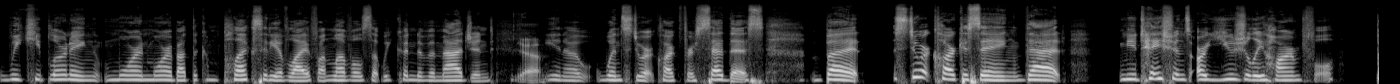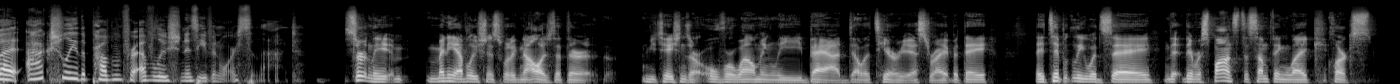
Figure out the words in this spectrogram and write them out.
we keep learning more and more about the complexity of life on levels that we couldn't have imagined, yeah. you know, when Stuart Clark first said this. But Stuart Clark is saying that mutations are usually harmful, but actually the problem for evolution is even worse than that. certainly many evolutionists would acknowledge that their mutations are overwhelmingly bad, deleterious, right? But they they typically would say th- their response to something like Clark's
